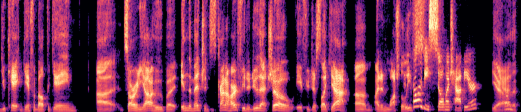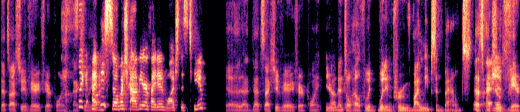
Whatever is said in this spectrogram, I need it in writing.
you can't gif about the game. Uh, sorry to Yahoo, but in the mentions, it's kind of hard for you to do that show if you're just like, yeah, um, I didn't watch the I'd Leafs. probably be so much happier. yeah, that, that's actually a very fair point. It's like I'd be so much happier if I didn't watch this team. Yeah, that, that's actually a very fair point. Your Yep. mental health would would improve by leaps and bounds. That's That's, actually Thanos. very.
